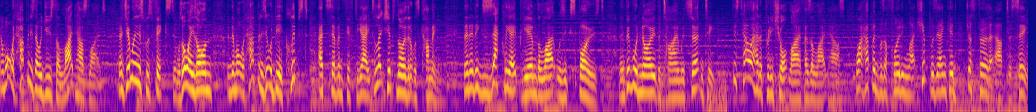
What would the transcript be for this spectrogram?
Now what would happen is they would use the lighthouse light. Now generally this was fixed, it was always on, and then what would happen is it would be eclipsed at 7.58 to let ships know that it was coming. Then at exactly 8 p.m. the light was exposed, and people would know the time with certainty. This tower had a pretty short life as a lighthouse. What happened was a floating light ship was anchored just further out to sea.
